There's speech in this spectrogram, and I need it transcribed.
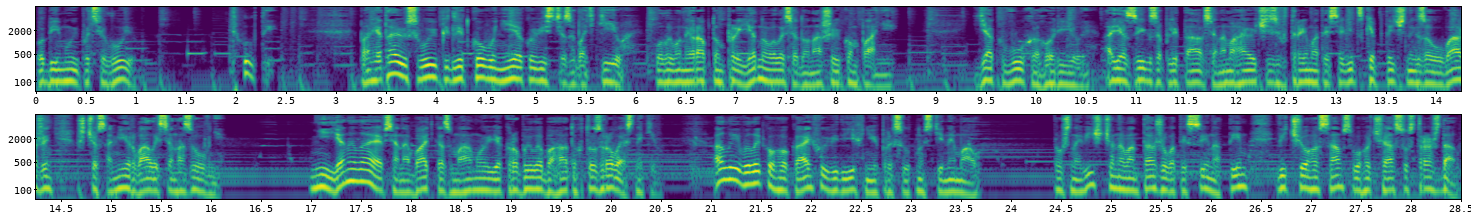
обійму і поцілую. Тьфу ти. Пам'ятаю свою підліткову ніяковість за батьків, коли вони раптом приєднувалися до нашої компанії. Як вуха горіли, а язик заплітався, намагаючись втриматися від скептичних зауважень, що самі рвалися назовні. Ні, я не лаявся на батька з мамою, як робили багато хто з ровесників, але й великого кайфу від їхньої присутності не мав. Тож навіщо навантажувати сина тим, від чого сам свого часу страждав?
